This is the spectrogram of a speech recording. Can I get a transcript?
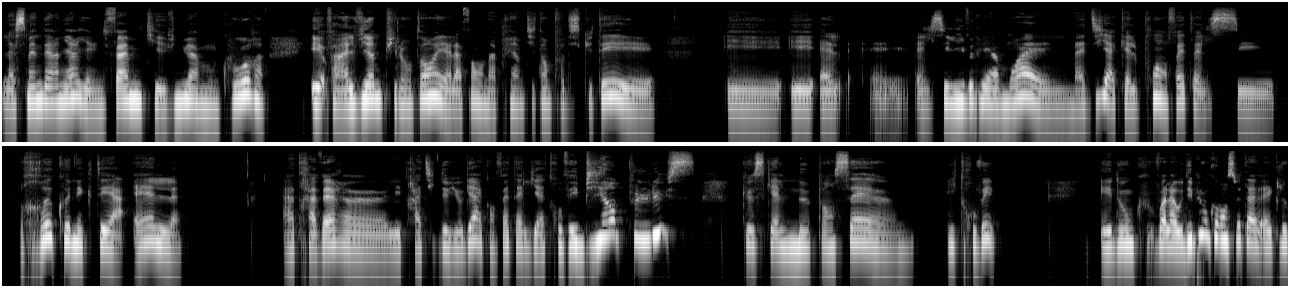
la semaine dernière, il y a une femme qui est venue à mon cours et enfin, elle vient depuis longtemps et à la fin, on a pris un petit temps pour discuter et, et elle, elle, s'est livrée à moi. Elle m'a dit à quel point en fait elle s'est reconnectée à elle à travers euh, les pratiques de yoga, qu'en fait elle y a trouvé bien plus que ce qu'elle ne pensait euh, y trouver. Et donc, voilà, au début, on commence avec le,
